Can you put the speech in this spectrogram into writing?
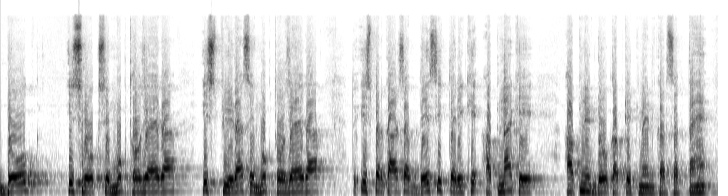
डोग इस रोग से मुक्त हो जाएगा, इस पीड़ा से मुक्त हो जाएगा। तो इस प्रकार से आप देसी तरीके अपना के अपने डॉग का ट्रीटमेंट कर सकते हैं।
